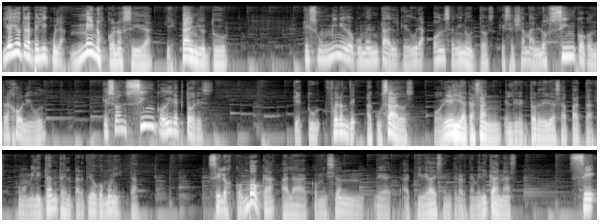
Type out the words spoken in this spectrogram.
Y hay otra película menos conocida que está en YouTube, que es un mini documental que dura 11 minutos, que se llama Los cinco contra Hollywood, que son cinco directores que fueron acusados por Elia Kazan, el director de Viva Zapata, como militantes del Partido Comunista, se los convoca a la Comisión de Actividades Entre Norteamericanas, se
